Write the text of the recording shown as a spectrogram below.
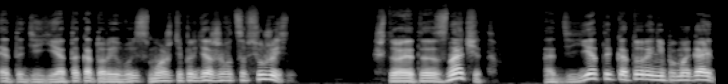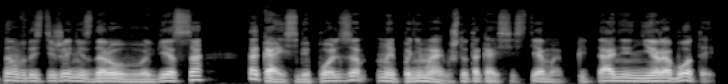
это диета, которой вы сможете придерживаться всю жизнь. Что это значит? От диеты, которая не помогает нам в достижении здорового веса, такая себе польза, мы понимаем, что такая система питания не работает.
